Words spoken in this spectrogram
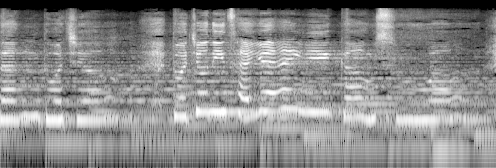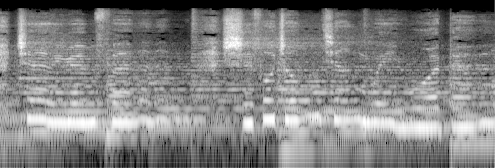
等多久？多久你才愿意告诉我，这缘分是否终将为我等？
